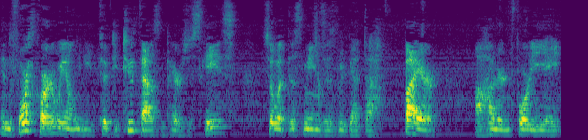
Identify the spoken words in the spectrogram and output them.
In the fourth quarter, we only need 52,000 pairs of skis. So what this means is we've got to fire 148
